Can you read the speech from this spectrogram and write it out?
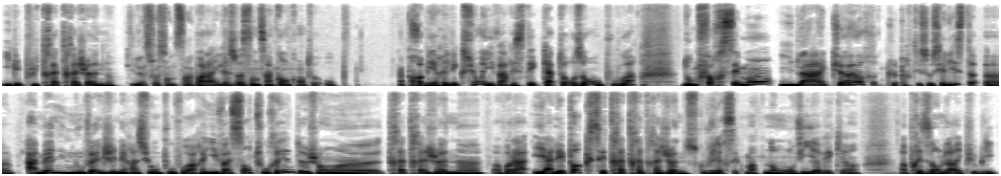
il est plus très très jeune. Il a 65 ans. Voilà, il a 65 ans quand au, la première élection, il va rester 14 ans au pouvoir. Donc forcément, il a à cœur que le Parti socialiste euh, amène une nouvelle génération au pouvoir et il va s'entourer de gens euh, très très jeunes. Euh, voilà. Et à l'époque, c'est très très très jeune. Ce que je veux dire, c'est que maintenant, on vit avec un, président de la République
